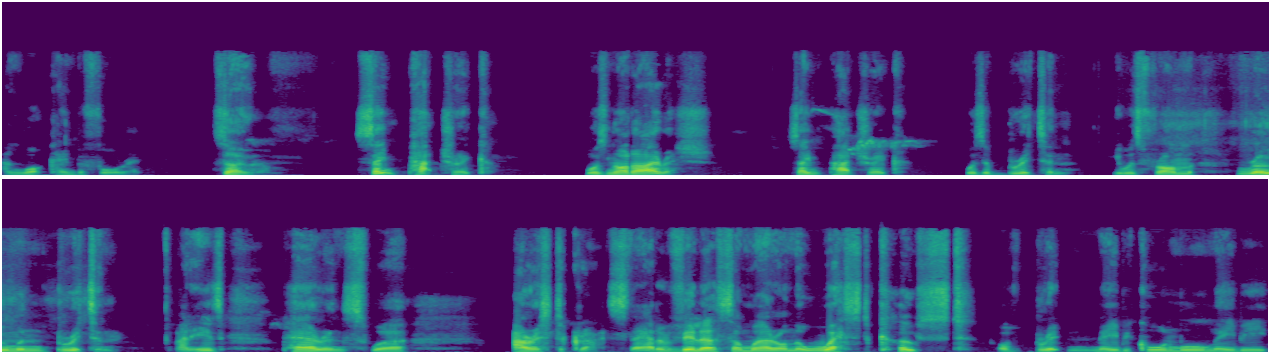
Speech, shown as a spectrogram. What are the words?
and what came before it. So, St. Patrick was not Irish. St. Patrick was a Briton. He was from Roman Britain, and his parents were aristocrats. They had a villa somewhere on the west coast of Britain, maybe Cornwall, maybe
